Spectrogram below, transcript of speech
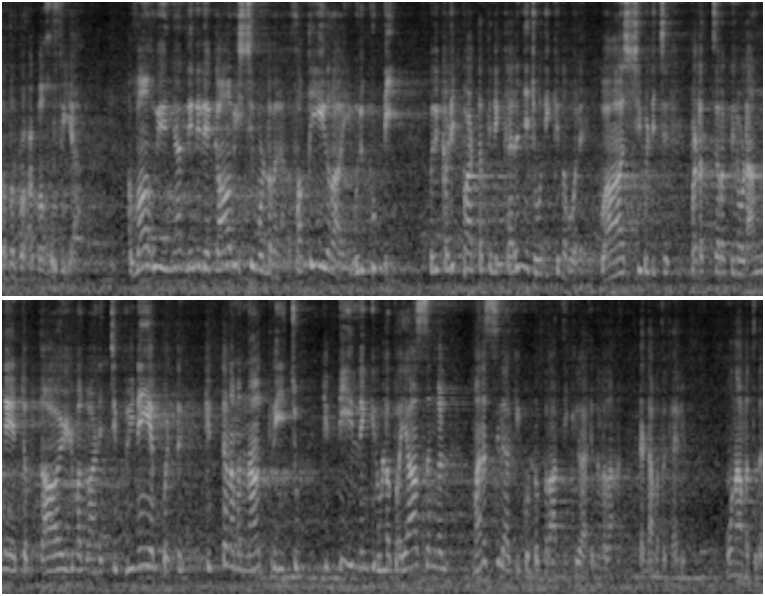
തദറുഅ ബഖുഫിയ. അള്ളാഹുവെ ഞാൻ നിന്നിലേക്ക് ആവശ്യമുള്ളവനാണ്. ഫക്കീറായി ഒരു ഒരു കളിപ്പാട്ടത്തിന് കരഞ്ഞു ചോദിക്കുന്ന പോലെ വാശി പിടിച്ച് പടച്ചിറപ്പിനോട് അങ്ങേറ്റം താഴ്മ കാണിച്ച് വിനയപ്പെട്ട് കിട്ടണമെന്ന് ആഗ്രഹിച്ചു കിട്ടിയില്ലെങ്കിലുള്ള പ്രയാസങ്ങൾ മനസ്സിലാക്കിക്കൊണ്ട് പ്രാർത്ഥിക്കുക എന്നുള്ളതാണ് രണ്ടാമത്തെ കാര്യം. മൂന്നാമത്തത്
